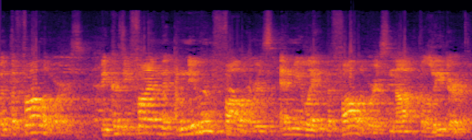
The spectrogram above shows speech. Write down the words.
but the followers, because you find that new followers emulate the followers, not the leader.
